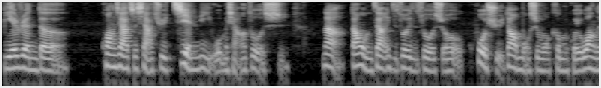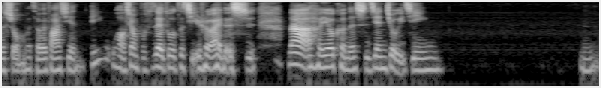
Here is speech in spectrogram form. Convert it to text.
别人的框架之下去建立我们想要做的事。那当我们这样一直做一直做的时候，或许到某时某刻我们回望的时候，我们才会发现，诶，我好像不是在做自己热爱的事。那很有可能时间就已经，嗯，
